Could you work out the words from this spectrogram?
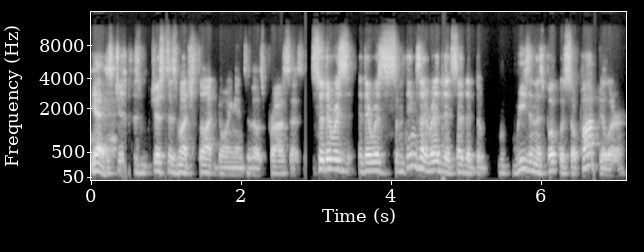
Yes. just as, just as much thought going into those processes. So there was there was some things I read that said that the reason this book was so popular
